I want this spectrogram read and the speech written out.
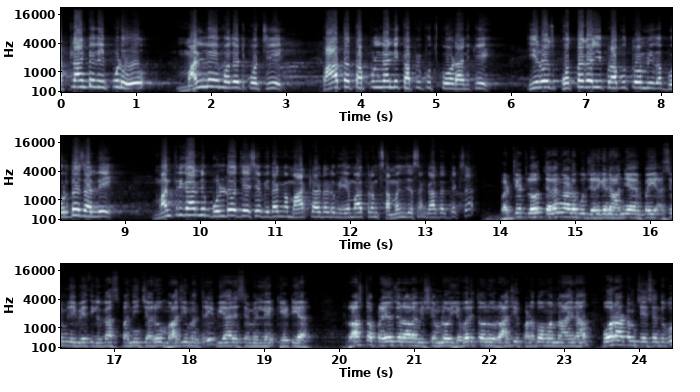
అట్లాంటిది ఇప్పుడు మళ్ళీ మొదటికి వచ్చి పాత తప్పులన్నీ కప్పిపుచ్చుకోవడానికి ఈరోజు కొత్తగా ఈ ప్రభుత్వం మీద బురద జల్లి మంత్రి గారిని బుల్డోజ్ చేసే విధంగా మాట్లాడడం ఏమాత్రం సమంజసం కాదు అధ్యక్ష. బడ్జెట్లో తెలంగాణకు జరిగిన అన్యాయంపై అసెంబ్లీ వేదికగా స్పందించారు మాజీ మంత్రి బీఆర్ఎస్ ఎమ్మెల్యే కేటీఆర్. రాష్ట్ర ప్రయోజనాల విషయంలో ఎవరితోనూ రాజీ పడబోమన్న ఆయన పోరాటం చేసేందుకు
